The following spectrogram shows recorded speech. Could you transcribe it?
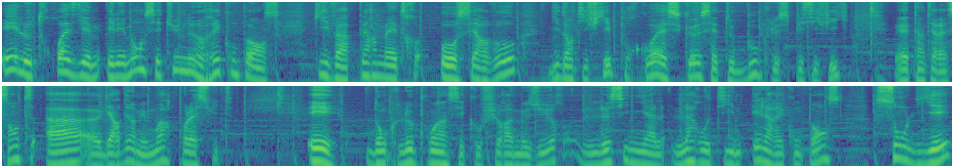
Et le troisième élément, c'est une récompense qui va permettre au cerveau d'identifier pourquoi est-ce que cette boucle spécifique est intéressante à euh, garder en mémoire pour la suite. Et donc le point, c'est qu'au fur et à mesure, le signal, la routine et la récompense sont liés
